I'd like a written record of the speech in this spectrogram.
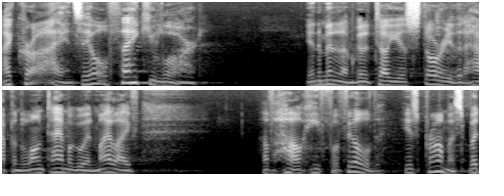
I cry and say, Oh, thank you, Lord. In a minute, I'm going to tell you a story that happened a long time ago in my life of how He fulfilled His promise. But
